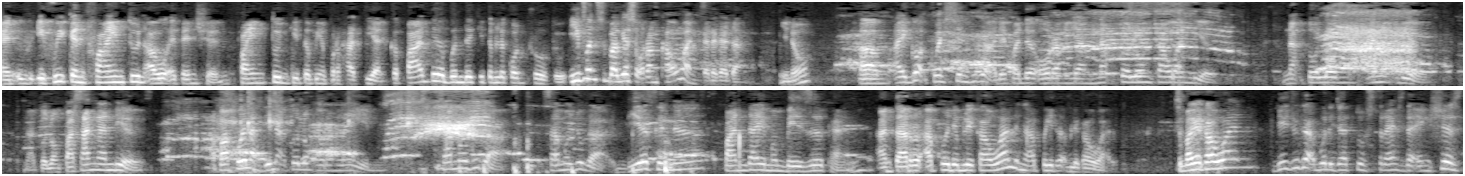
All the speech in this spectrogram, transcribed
And if, if we can fine tune our attention, fine tune kita punya perhatian kepada benda kita boleh control tu. Even sebagai seorang kawan kadang-kadang, you know. Um, I got question juga daripada orang yang nak tolong kawan dia. Nak tolong anak dia. Nak tolong pasangan dia. Apa-apalah dia nak tolong orang lain. Sama juga. Sama juga. Dia kena pandai membezakan antara apa dia boleh kawal dengan apa dia tak boleh kawal. Sebagai kawan, dia juga boleh jatuh stres dan anxious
